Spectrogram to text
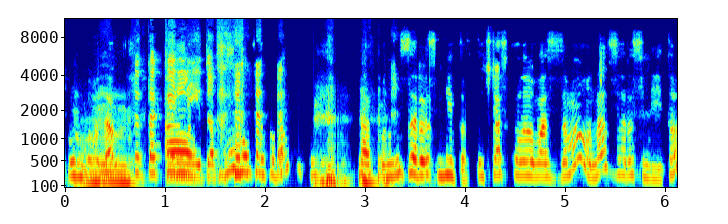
Тому Це таке А, літо. Так, у нас зараз літо. В той час, коли у вас зима, у нас зараз літо,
